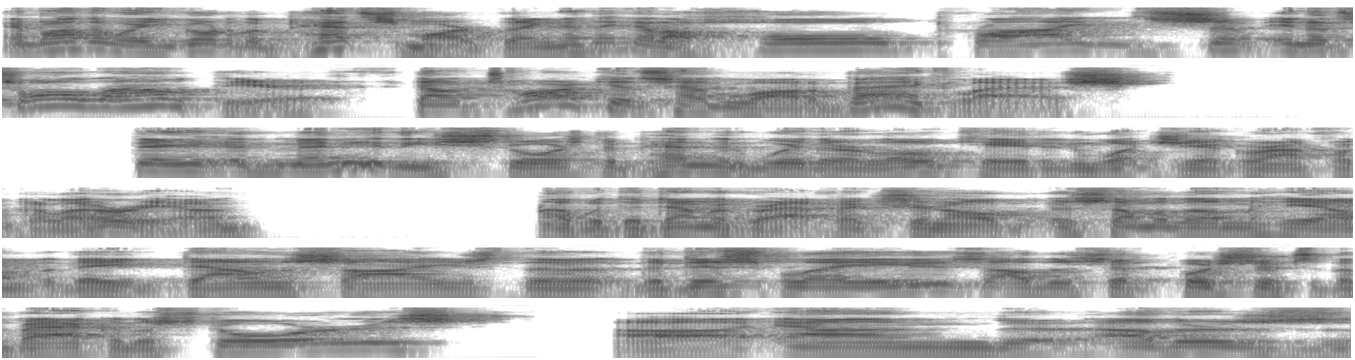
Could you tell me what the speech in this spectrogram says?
and by the way, you go to the PetSmart thing, and they got a whole pride, and it's all out there. Now, Target's had a lot of backlash. They, many of these stores, depending where they're located and what geographical area, uh, with the demographics, you know, some of them have they downsized the the displays. Others have pushed it to the back of the stores. Uh, and others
